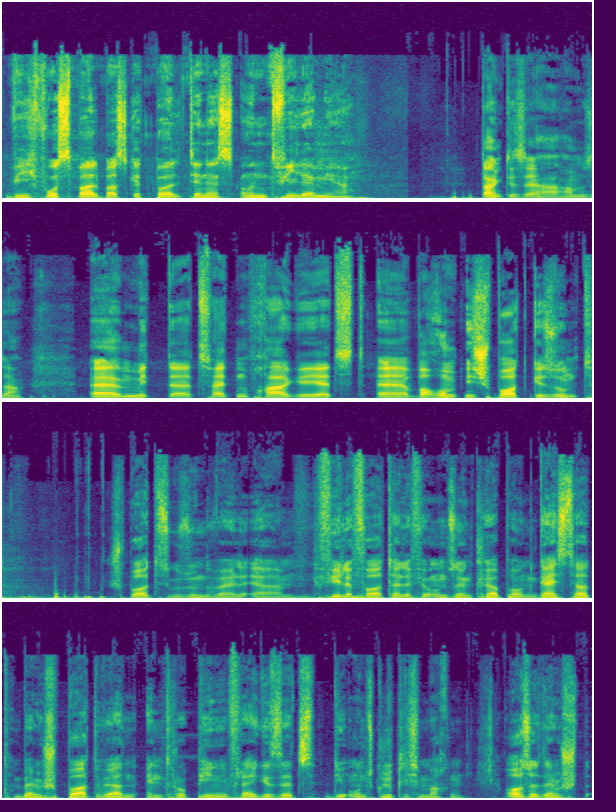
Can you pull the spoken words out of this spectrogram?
wie Fußball, Basketball, Tennis und viele mehr. Danke sehr, Herr Hamza. Äh, mit der zweiten Frage jetzt, äh, warum ist Sport gesund? Sport ist gesund, weil er viele Vorteile für unseren Körper und Geist hat. Beim Sport werden Entropien freigesetzt, die uns glücklich machen. Außerdem st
